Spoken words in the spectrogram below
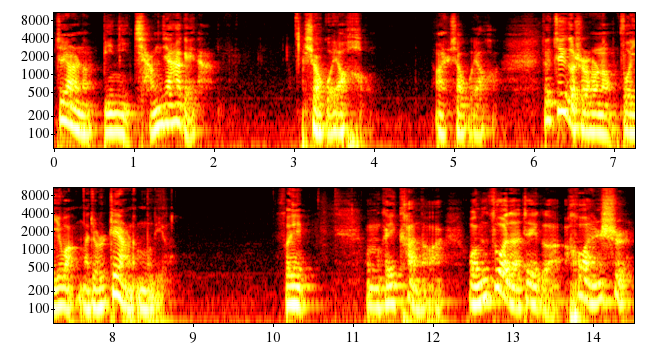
这样呢比你强加给他效果要好，哎，效果要好。所以这个时候呢，做以往那就是这样的目的了。所以我们可以看到啊，我们做的这个后暗示，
